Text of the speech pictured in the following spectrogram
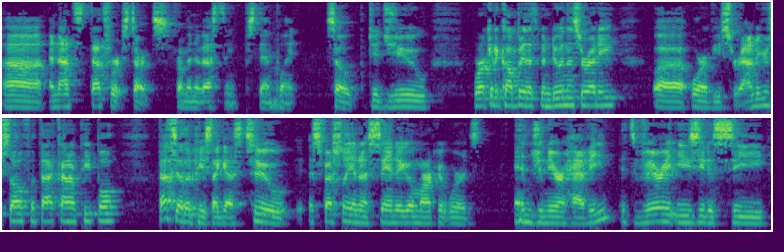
Uh, and that's that's where it starts from an investing standpoint. So, did you work at a company that's been doing this already, uh, or have you surrounded yourself with that kind of people? That's the other piece, I guess, too, especially in a San Diego market where it's engineer heavy. It's very easy to see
